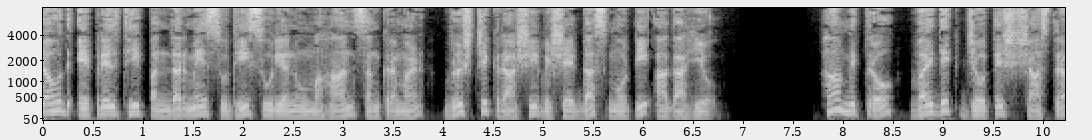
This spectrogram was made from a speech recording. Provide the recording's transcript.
ચૌદ એપ્રિલથી પંદર મે સુધી સૂર્યનું મહાન સંક્રમણ વૃશ્ચિક રાશિ વિશે દસ મોટી આગાહીઓ. હા મિત્રો, વૈદિક જ્યોતિષ શાસ્ત્ર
